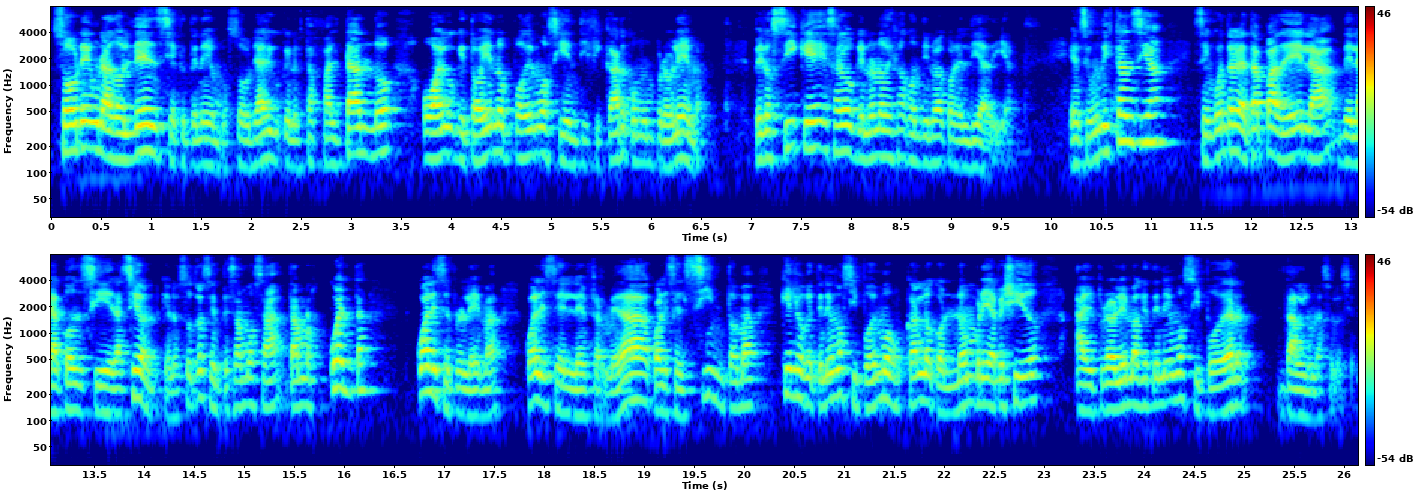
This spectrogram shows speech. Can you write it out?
sobre una dolencia que tenemos, sobre algo que nos está faltando o algo que todavía no podemos identificar como un problema, pero sí que es algo que no nos deja continuar con el día a día. En segunda instancia, se encuentra la etapa de la, de la consideración, que nosotros empezamos a darnos cuenta cuál es el problema, cuál es la enfermedad, cuál es el síntoma, qué es lo que tenemos y podemos buscarlo con nombre y apellido al problema que tenemos y poder darle una solución.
